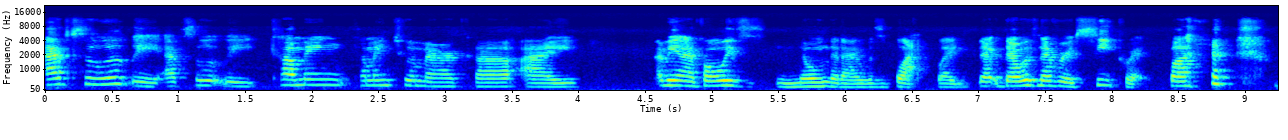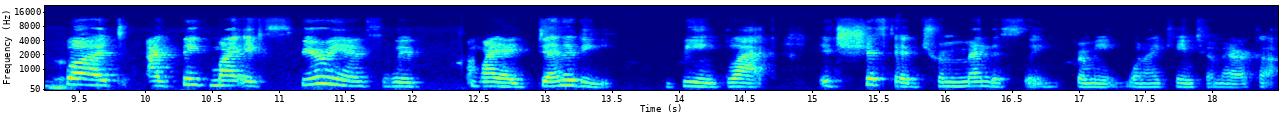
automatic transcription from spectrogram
Absolutely, absolutely. Coming coming to America, I I mean, I've always known that I was black. Like that, that was never a secret. But, yeah. but I think my experience with my identity being black, it shifted tremendously for me when I came to America.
